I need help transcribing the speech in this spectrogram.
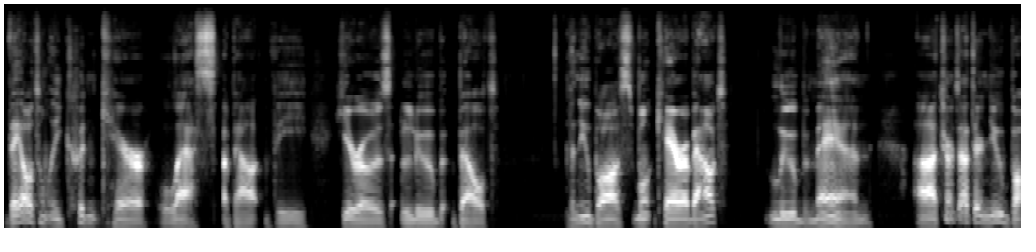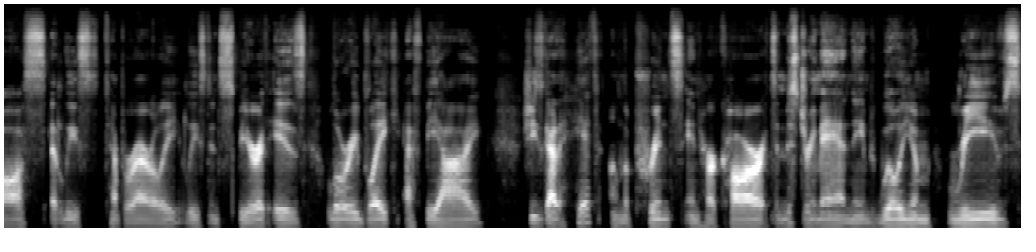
they ultimately couldn't care less about the hero's lube belt. The new boss won't care about lube man. Uh, turns out their new boss, at least temporarily, at least in spirit, is Laurie Blake, FBI. She's got a hit on the prince in her car. It's a mystery man named William Reeves.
